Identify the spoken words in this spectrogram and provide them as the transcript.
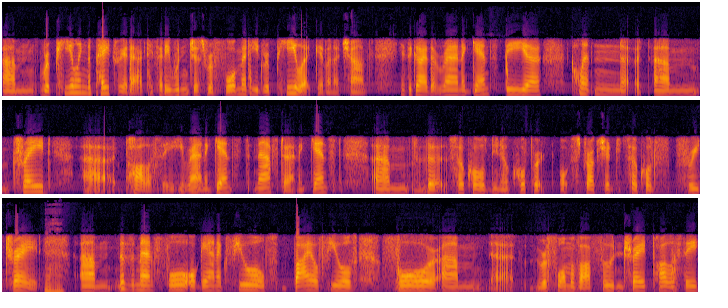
um, repealing the Patriot Act. He said he wouldn't just reform it; he'd repeal it given a chance. He's a guy that ran against the uh, Clinton uh, um, trade uh, policy. He ran against NAFTA and against um, the so-called, you know, corporate structured so-called free trade. Mm-hmm. Um, this is a man for organic fuels, biofuels, for um, uh, reform of our food and trade policy,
